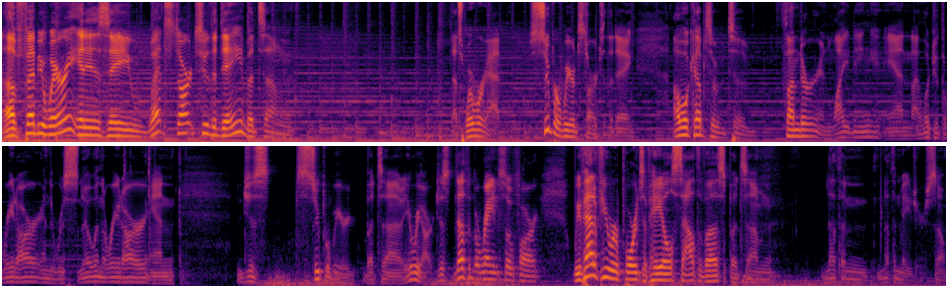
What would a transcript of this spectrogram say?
of February. It is a wet start to the day, but um, that's where we're at. Super weird start to the day. I woke up to, to thunder and lightning, and I looked at the radar, and there was snow in the radar, and just super weird. But uh, here we are. Just nothing but rain so far. We've had a few reports of hail south of us, but um, nothing, nothing major. So.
